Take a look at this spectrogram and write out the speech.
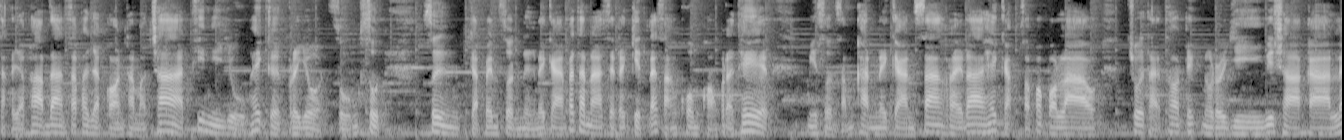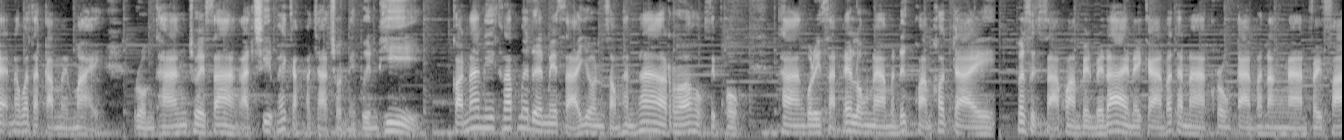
ศักยภาพด้านทรัพยากรธรรมชาติที่มีอยู่ให้เกิดประโยชน์สูงสุด ซึ่งจะเป็นส่วนหนึ่งในการพัฒนาเศรษฐกิจและสังคมของประเทศ มีส่วนสำคัญในการสร้างรายได้ให้กับสปปลาว ช่วยถ่ายทอดเทคโนโลยี วิชาการและนวัตกรรมใหม่ๆ รวมทั้งช่วยสร้างอาชีพให้กับประชาชนในพื้นที่ ก่อนหน้านี้ครับเมื่อเดือนเมษายน 2566 ทางบริษัทได้ลงนามบันทึกความเข้าใจ เพื่อศึกษาความเป็นไปได้ในการพัฒนาโครงการพลังงานไฟฟ้า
